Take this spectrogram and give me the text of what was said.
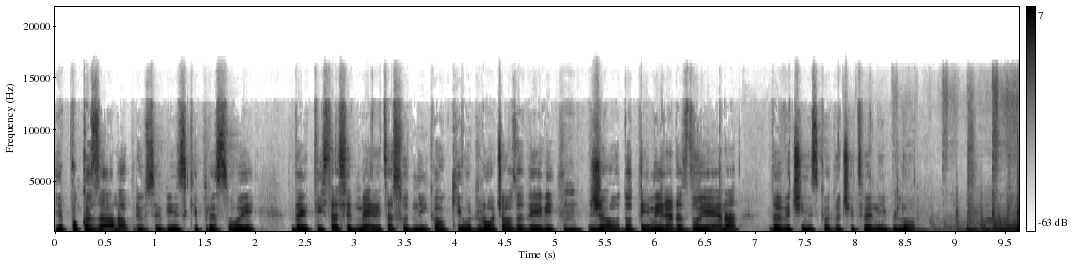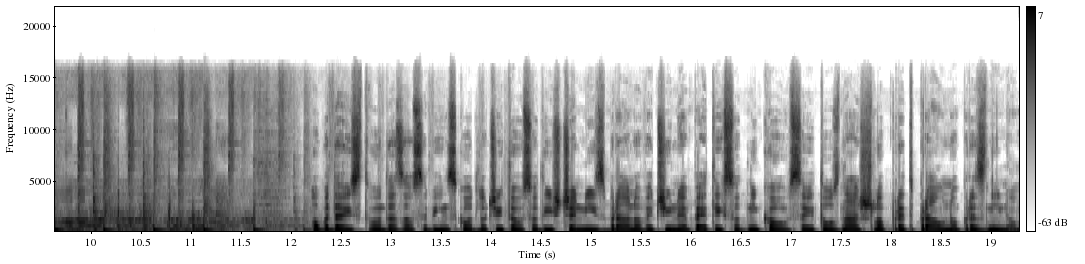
je pokazalo pri vsebinski presoji, da je tista sedmerica sodnikov, ki odloča o zadevi, žal do te mere razdvojena, da večinske odločitve ni bilo. Ob dejstvu, da za vsebinsko odločitev sodišče ni zbralo večine petih sodnikov, se je to znašlo pred pravno praznino.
